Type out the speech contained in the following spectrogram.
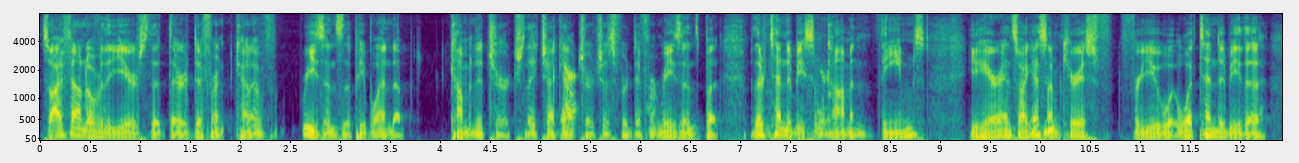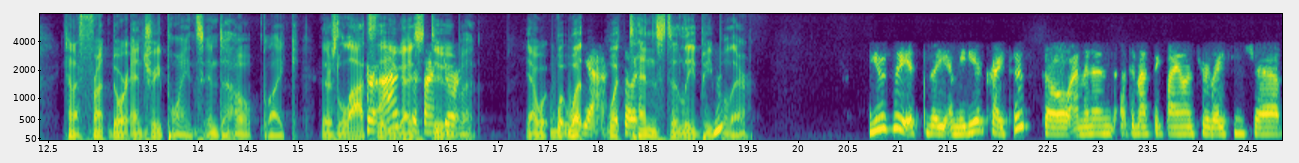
So I found over the years that there are different kind of reasons that people end up coming to church. They check out churches for different reasons, but but there tend to be some common themes you hear. And so I guess Mhm. I'm curious f- for you, what what tend to be the kind of front door entry points into hope? Like there's lots For that you guys do, door- but yeah, what what what, Yeah, what so tends to lead people there? Usually it's the immediate crisis. So I'm in a, domestic violence relationship.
